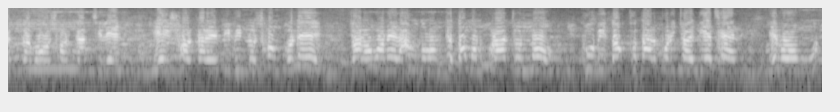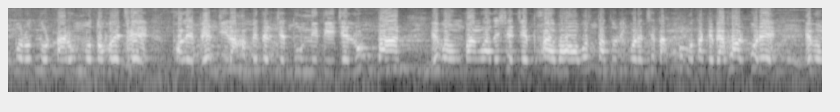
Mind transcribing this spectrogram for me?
আজ্ঞাবহ সরকার ছিলেন। এই সরকারের বিভিন্ন সংকটে জনগণের আন্দোলনকে দমন করার জন্য খুবই দক্ষতার পরিচয় দিয়েছেন এবং উত্তরোত্তর তার উন্নত হয়েছে। ফলে বেনজির আহমেদের যে দুর্নীতি, যে লুটপাট এবং বাংলাদেশে যে ভয়াবহ অবস্থা তৈরি করেছে তার ক্ষমতাকে ব্যবহার করে এবং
